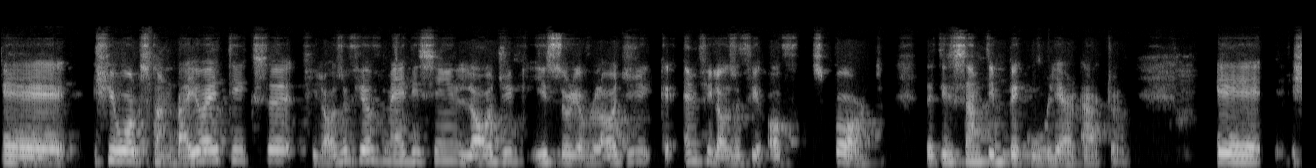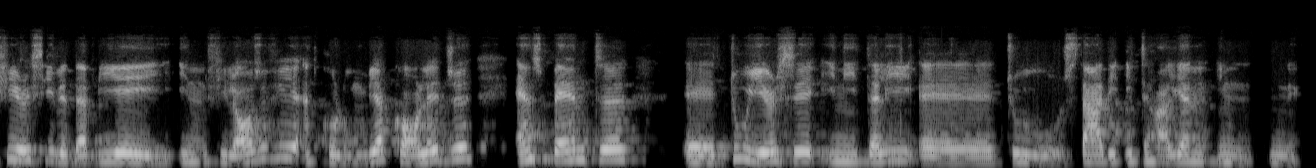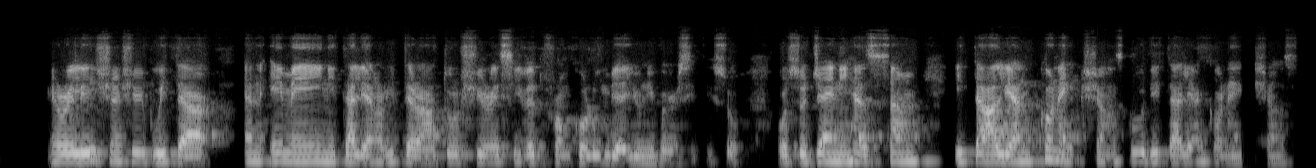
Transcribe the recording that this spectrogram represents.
Uh, she works on bioethics, uh, philosophy of medicine, logic, history of logic, and philosophy of sport. That is something peculiar, actually. Uh, she received a BA in philosophy at Columbia College and spent uh, two years in Italy uh, to study Italian in, in, in relationship with uh, an MA in Italian literature she received from Columbia University. So also Jenny has some Italian connections, good Italian connections.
